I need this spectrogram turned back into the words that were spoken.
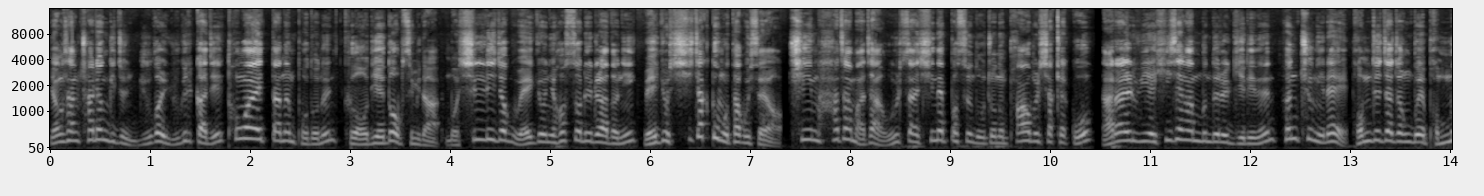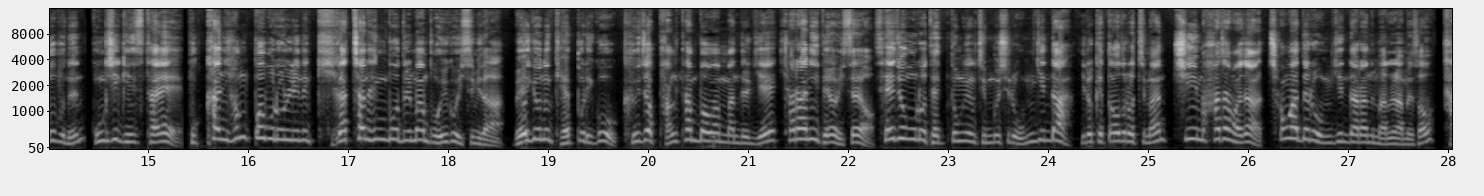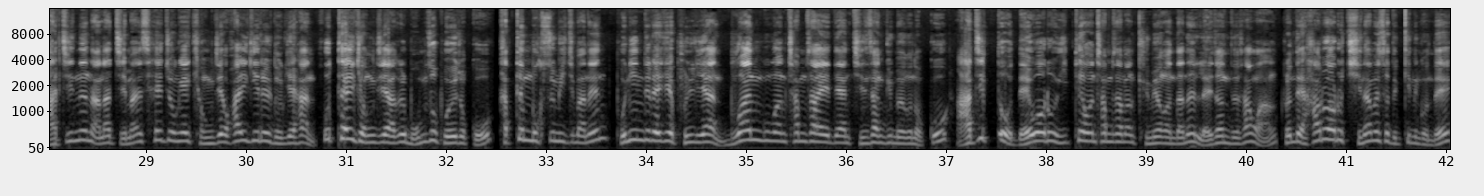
영상 촬영 기준 6월 6일까지 통화했다는 보도는 그 어디에도 없습니다. 뭐 실리적 외교니 헛소리를 하더니 외교 시작도 못하고 있어요. 취임하자마자 울산 시내버스 노조는 파업을 시작했고 나라를 위해 희생한 분들을 기리는 현충일에 범죄자 정부의 법무부는 공식 인스타에 북한 형법을 올리는 기가찬 행보들만 보이고 있습니다. 외교는 개뿔이고 그저 방탄법안 만들기에 혈안이 되어 있어요. 세종으로 대통령 집무실을 옮긴다 이렇게 떠들었지만 취임하자마자 청와대로 옮긴다라는 말을 하면서 가지는 않았지만 세종의 경제 활기를 돌게 한 호텔 경제학을 몸소 보여줬고 같은 목숨이지만은 본인들에게 불리한 무한공항 참사에 대한 진상 규명은 없고 아직도 내월호 이태원 참사만 규명한다는 레전드 상황. 그런데 하루하루 지나면서 느끼는 건데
